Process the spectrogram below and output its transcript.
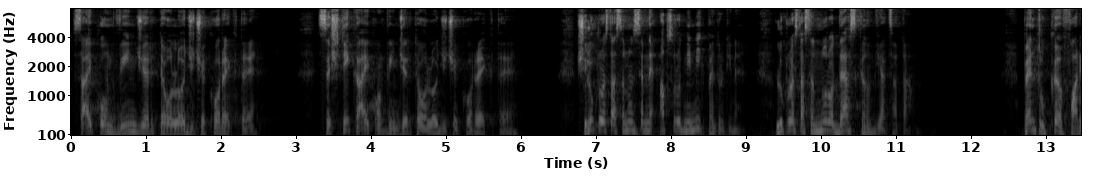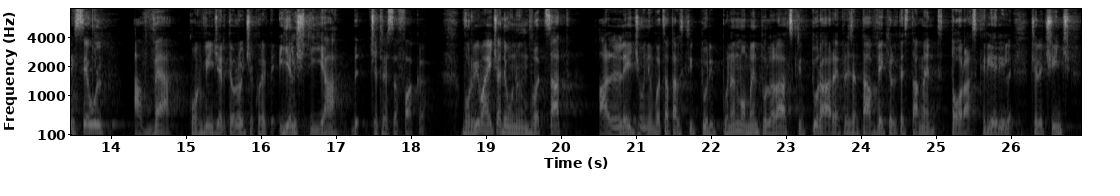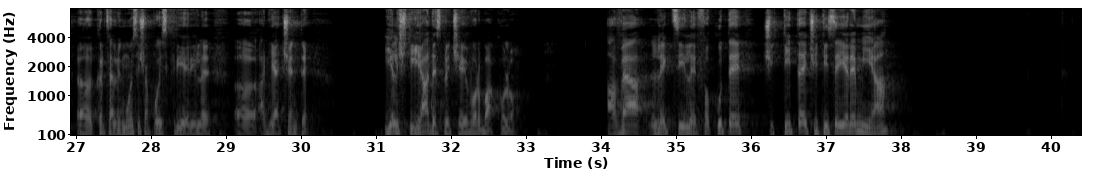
să ai convingeri teologice corecte, să știi că ai convingeri teologice corecte și lucrul ăsta să nu însemne absolut nimic pentru tine. Lucrul ăsta să nu rodească în viața ta. Pentru că fariseul avea convingeri teologice corecte. El știa ce trebuie să facă. Vorbim aici de un învățat al legii, un învățat al Scripturii. Până în momentul ăla, Scriptura reprezenta Vechiul Testament, Tora, scrierile, cele cinci uh, cărți ale lui Moise și apoi scrierile uh, adiacente. El știa despre ce e vorba acolo. Avea lecțiile făcute, citite, citise Ieremia.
